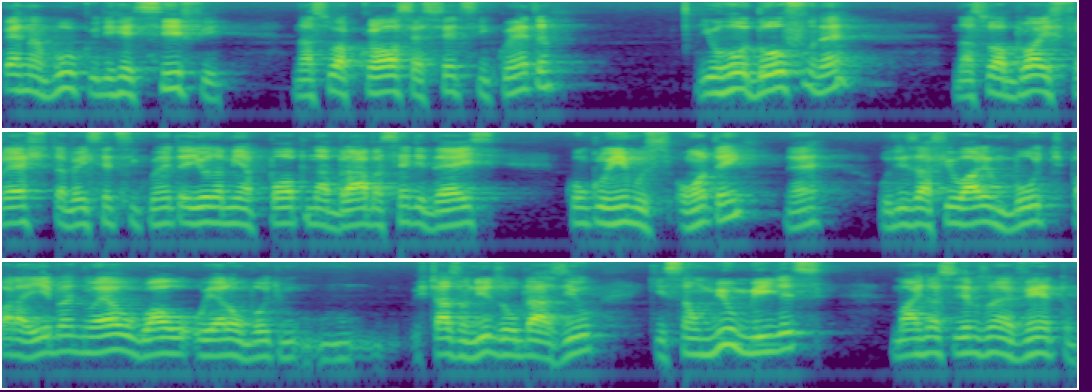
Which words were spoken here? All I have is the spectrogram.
Pernambuco, de Recife, na sua Cross é 150 e o Rodolfo, né, na sua Broy Flash também 150 e eu na minha Pop na Braba 110. Concluímos ontem, né, o desafio Iron Boat Paraíba, não é igual o Iron Boat Estados Unidos ou Brasil, que são mil milhas, mas nós fizemos um evento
